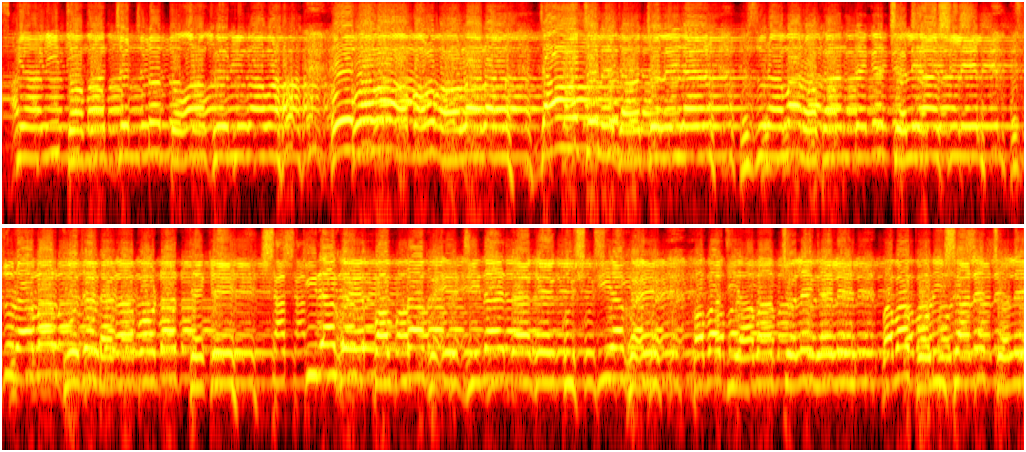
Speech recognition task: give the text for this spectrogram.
আজকে আমি তোমার জন্য দোয়া করি, বাবা। ও বাবা বড় মাওলানা যাও, চলে যাও চলে যাও। হুজুর আমার ওখান থেকে চলে আসলেন। হুজুর আমার খোঁজা ডাঙ্গা বর্ডার থেকে সাতক্ষীরা হয়ে, পাবনা হয়ে, ঝিনাইদহ হয়ে, কুষ্টিয়া হয়ে বাবাজি আমার চলে গেলেন। বাবা বরিশালে চলে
